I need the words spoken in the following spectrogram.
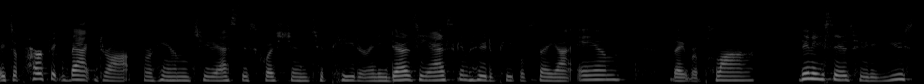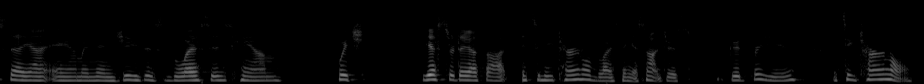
it's a perfect backdrop for him to ask this question to Peter. And he does. He asks him, Who do people say I am? They reply. Then he says, Who do you say I am? And then Jesus blesses him, which yesterday I thought it's an eternal blessing. It's not just good for you, it's eternal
